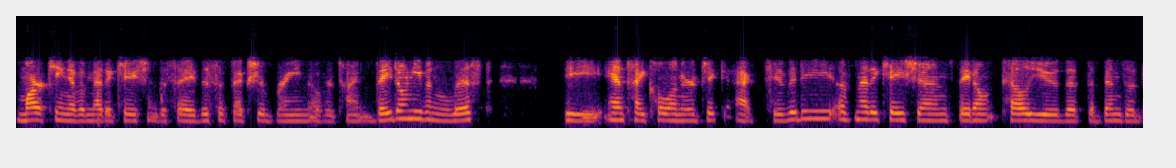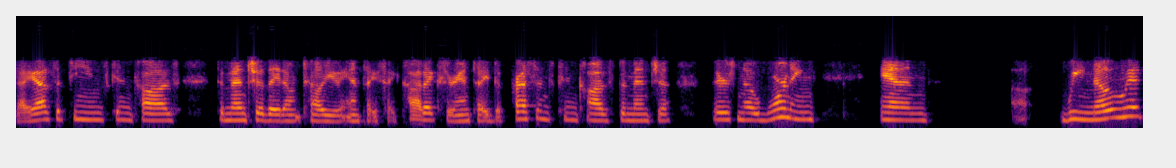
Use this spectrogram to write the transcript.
marking of a medication to say this affects your brain over time. They don't even list the anticholinergic activity of medications. They don't tell you that the benzodiazepines can cause dementia. They don't tell you antipsychotics or antidepressants can cause dementia. There's no warning. And uh, we know it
